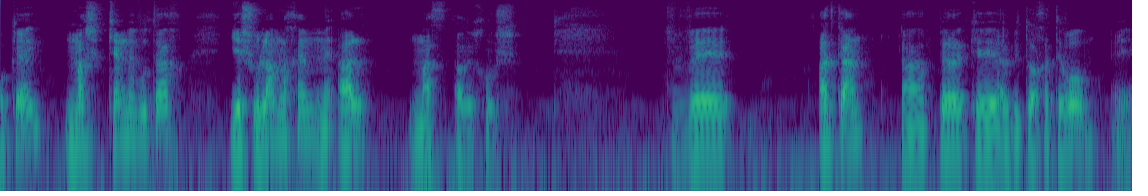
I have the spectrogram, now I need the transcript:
אוקיי? מה שכן מבוטח ישולם לכם מעל מס הרכוש. ועד כאן הפרק אה, על ביטוח הטרור. אה,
